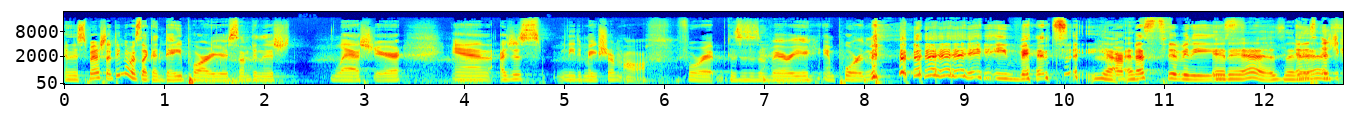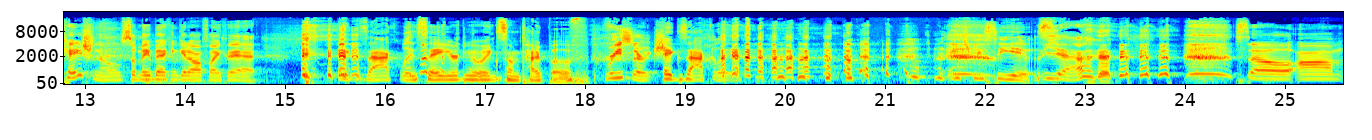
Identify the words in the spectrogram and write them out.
and especially I think there was like a day party or something this last year, and I just need to make sure I'm off for it because this is a very important event. Yeah, or festivities. It is. It and is. it's educational, so maybe I can get off like that. exactly. Say you're doing some type of Research. exactly HBCUs. yeah. so, um,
